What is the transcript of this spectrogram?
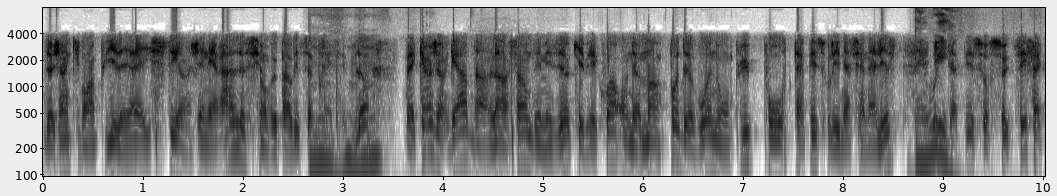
de gens qui vont appuyer la laïcité en général, si on veut parler de ce mhm, principe-là, mhm. ben, quand je regarde dans l'ensemble des médias québécois, on ne manque pas de voix non plus pour taper sur les nationalistes ben oui. et taper sur ceux. Tu sais, fait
